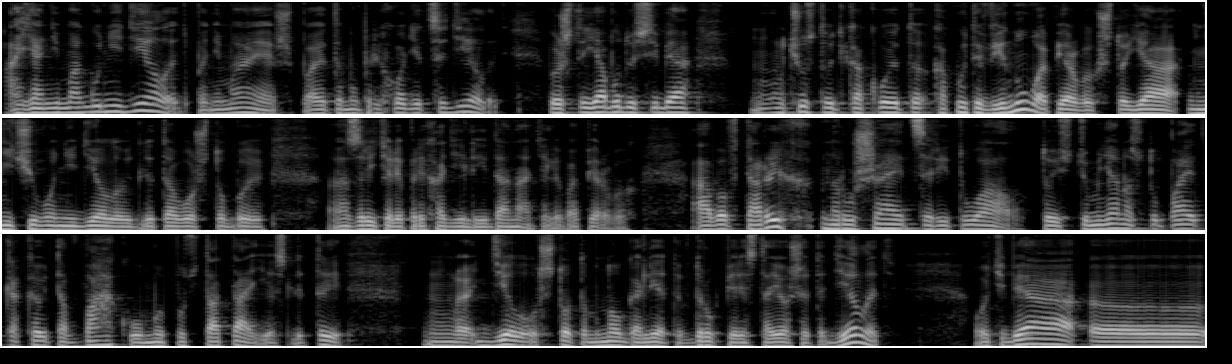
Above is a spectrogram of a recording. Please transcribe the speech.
а я не могу не делать, понимаешь, поэтому приходится делать. Потому что я буду себя чувствовать какую-то какую вину, во-первых, что я ничего не делаю для того, чтобы а, зрители приходили и донатили, во-первых. А во-вторых, нарушается ритуал. То есть у меня наступает какой-то вакуум и пустота, если ты делал что-то много лет и вдруг перестаешь это делать, у тебя э,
